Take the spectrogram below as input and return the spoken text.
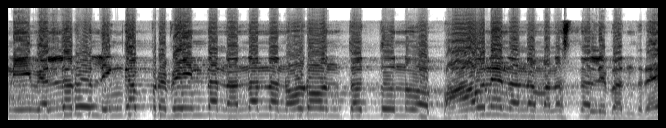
ನೀವೆಲ್ಲರೂ ಲಿಂಗಪ್ರಭೆಯಿಂದ ನನ್ನನ್ನು ನೋಡುವಂಥದ್ದು ಅನ್ನುವ ಭಾವನೆ ನನ್ನ ಮನಸ್ಸಿನಲ್ಲಿ ಬಂದರೆ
